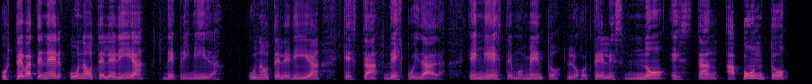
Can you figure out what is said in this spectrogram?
usted va a tener una hotelería deprimida, una hotelería que está descuidada. En este momento los hoteles no están a punto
